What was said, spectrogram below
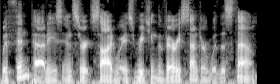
With thin patties, insert sideways, reaching the very center with the stem.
